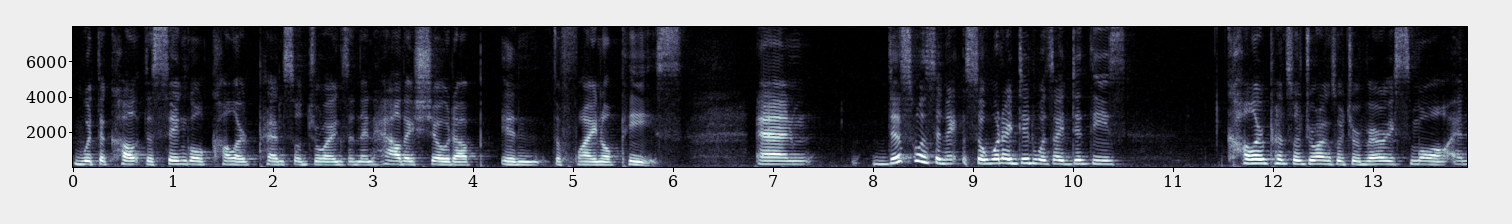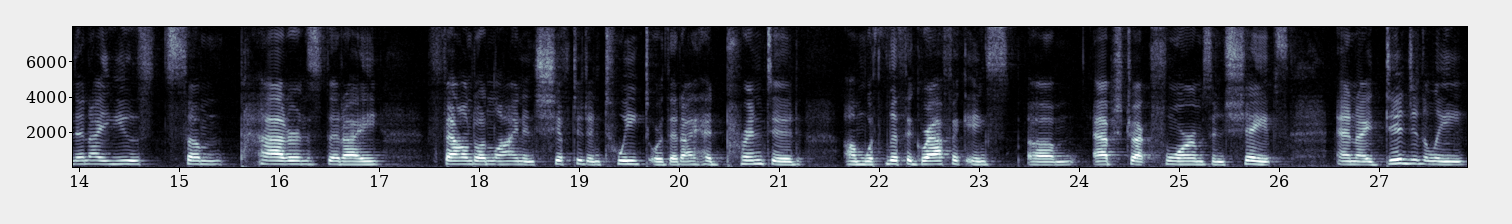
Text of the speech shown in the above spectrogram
with the, col- the single colored pencil drawings and then how they showed up in the final piece. And this was an, so what I did was I did these colored pencil drawings, which are very small. And then I used some patterns that I found online and shifted and tweaked or that I had printed um, with lithographic inks, um, abstract forms and shapes. And I digitally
